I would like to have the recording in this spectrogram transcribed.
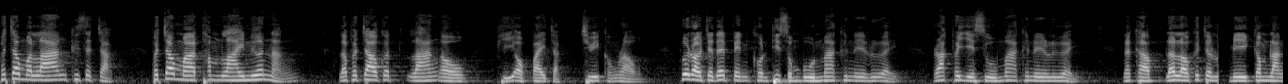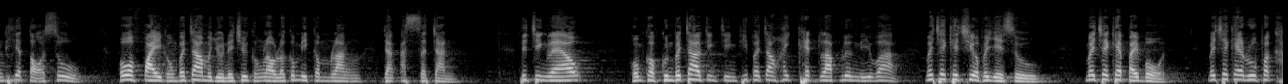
พระเจ้ามาล้างคริสตจักร พระเจ้ามาทำลายเนื้อหนัง แล้วพระเจ้าก็ล้างเอาผีออกไปจากชีวิตของเรา เพื่อเราจะได้เป็นคนที่สมบูรณ์มากขึ้นเรื่อยๆรักพระเยซูมากขึ้นเรื่อยๆนะครับแล้วเราก็จะมีกำลังที่จะต่อสู้ เพราะว่าไฟของพระเจ้ามาอยู่ในชีวิตของเรา แล้วก็มีกำลังอย่างอัศจรรย์ ที่จริงแล้วผมขอบคุณพระเจ้าจริง ๆ ที่พระเจ้าให้เคล็ดลับเรื่องนี้ว่า ไม่ใช่แค่เชื่อพระเยซู ไม่ใช่แค่ไปโบสถ์ไม่ใช่แค่รู้พระค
